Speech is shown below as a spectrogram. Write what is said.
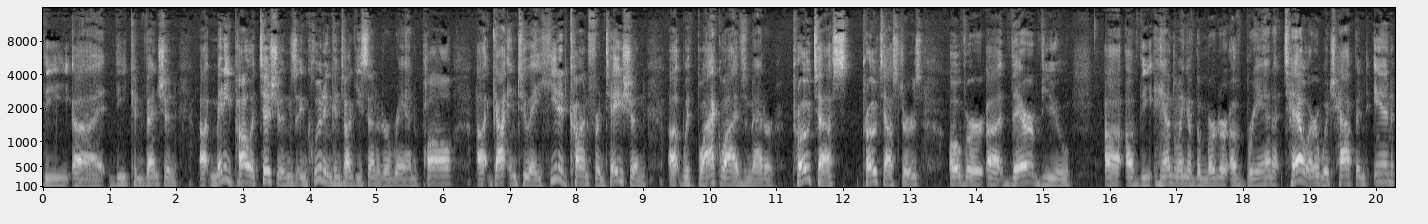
the uh, the convention. Uh, many politicians, including Kentucky Senator Rand Paul, uh, got into a heated confrontation with Black Lives Matter protests protesters over their view of the handling of the murder of Breonna Taylor, which happened in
